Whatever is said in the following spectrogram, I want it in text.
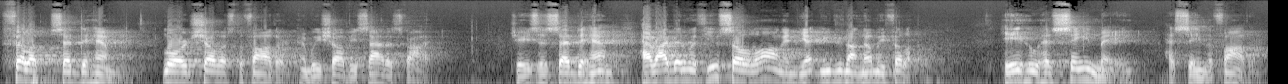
Philip said to him, Lord, show us the Father, and we shall be satisfied. Jesus said to him, Have I been with you so long, and yet you do not know me, Philip? He who has seen me has seen the Father.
